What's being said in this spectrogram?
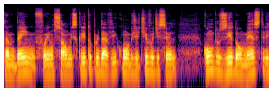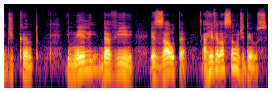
também foi um salmo escrito por Davi com o objetivo de ser conduzido ao mestre de canto. E nele, Davi exalta a revelação de Deus.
